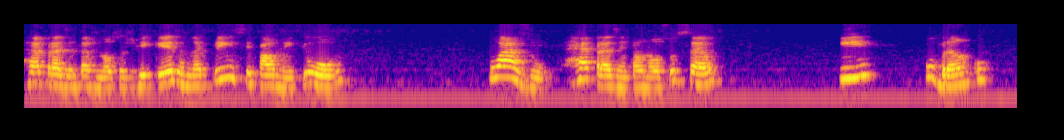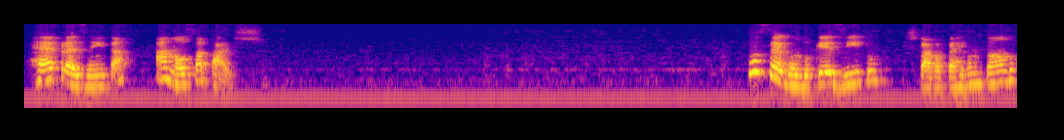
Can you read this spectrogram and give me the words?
representa as nossas riquezas, né? principalmente o ouro. O azul representa o nosso céu. E o branco representa a nossa paz. O segundo quesito estava perguntando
